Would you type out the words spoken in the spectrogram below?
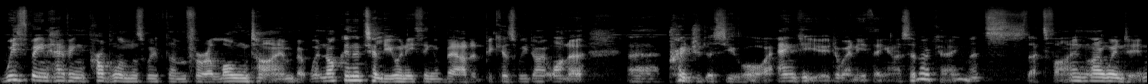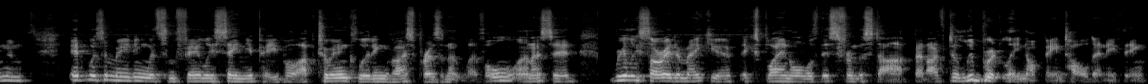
We've been having problems with them for a long time, but we're not going to tell you anything about it because we don't want to uh, prejudice you or anchor you to anything. And I said, okay, that's that's fine. And I went in, and it was a meeting with some fairly senior people, up to and including vice president level. And I said, really sorry to make you explain all of this from the start, but I've deliberately not been told anything.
